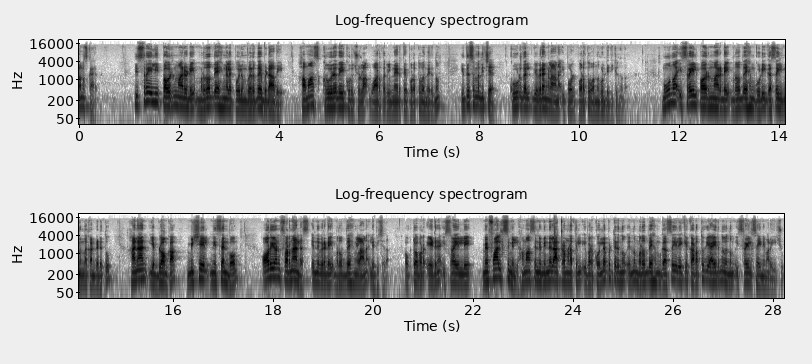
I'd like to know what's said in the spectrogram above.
നമസ്കാരം. ഇസ്രയേലി പൗരന്മാരുടെ മൃതദേഹങ്ങളെ പോലും വെറുതെ വിടാതെ ഹമാസ് ക്രൂരതയെക്കുറിച്ചുള്ള വാർത്തകൾ നേരത്തെ പുറത്തു വന്നിരുന്നു. ഇത് സംബന്ധിച്ച് കൂടുതൽ വിവരങ്ങളാണ് ഇപ്പോൾ പുറത്തു വന്നുകൊണ്ടിരിക്കുന്നത്. മൂന്ന് ഇസ്രയേൽ പൗരന്മാരുടെ മൃതദേഹം കൂടി ഗസയിൽ നിന്ന് കണ്ടെടുത്തു. Hanan Yablonka Michel Nisenbaum Orion Fernandez എന്നിവരുടെ മൃതദേഹങ്ങളാണ് ലഭിച്ചത്. ഒക്ടോബർ ഏഴിന് ഇസ്രായേലിലെ മെഫാൽസിമിൽ ഹമാസിന്റെ മിന്നലാക്രമണത്തിൽ ഇവർ കൊല്ലപ്പെട്ടിരുന്നു എന്നും മൃതദേഹം ഗസയിലേക്ക് കടത്തുകയായിരുന്നുവെന്നും ഇസ്രായേൽ സൈന്യം അറിയിച്ചു.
